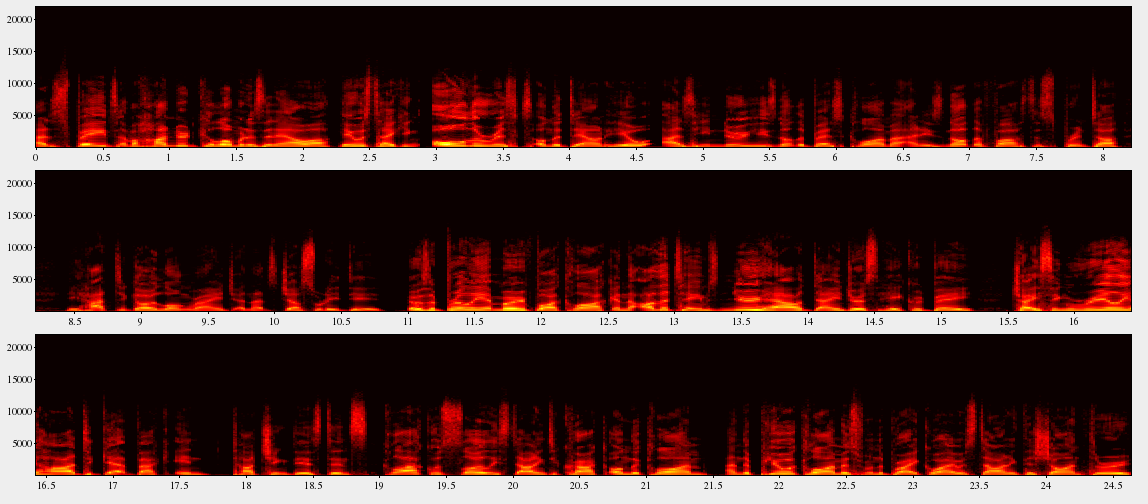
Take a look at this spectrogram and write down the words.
at speeds of 100 kilometers an hour. He was taking all the risks on the downhill as he knew he's not the best climber and he's not the fastest sprinter. He had to go long range, and that's just what he did. It was a brilliant move by Clarke, and the other teams knew how dangerous he could be, chasing really hard to get back in touching distance. Clarke was slowly starting to crack on the climb, and the pure climbers from the breakaway were starting to shine through.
